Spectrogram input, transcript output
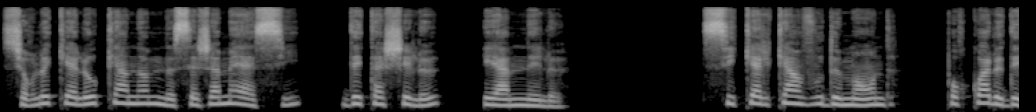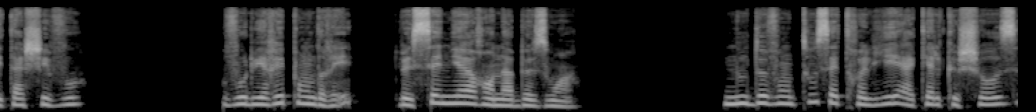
sur lequel aucun homme ne s'est jamais assis, détachez-le, et amenez-le. Si quelqu'un vous demande, Pourquoi le détachez-vous? Vous lui répondrez, Le Seigneur en a besoin. Nous devons tous être liés à quelque chose,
